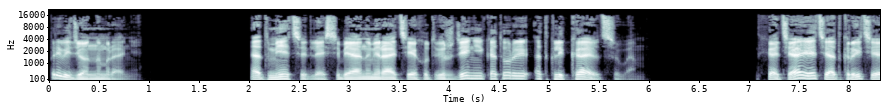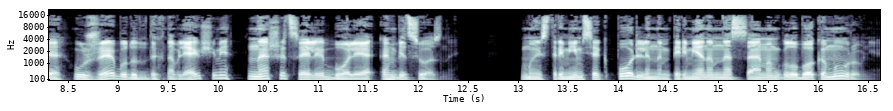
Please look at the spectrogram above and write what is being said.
приведенным ранее. Отметьте для себя номера тех утверждений, которые откликаются вам. Хотя эти открытия уже будут вдохновляющими, наши цели более амбициозны. Мы стремимся к подлинным переменам на самом глубоком уровне.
